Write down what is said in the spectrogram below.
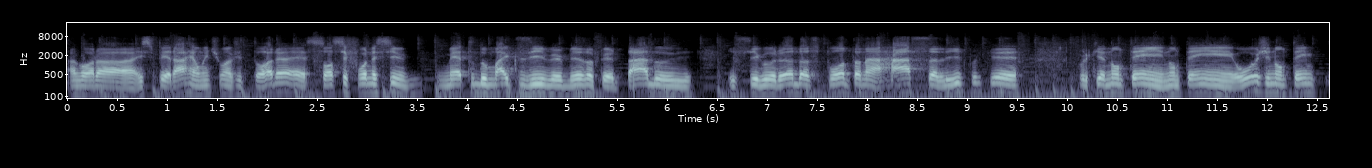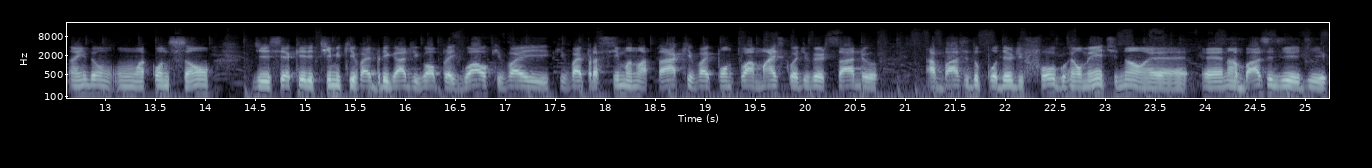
Agora, esperar realmente uma vitória é só se for nesse método Mike Zimmer mesmo, apertado e, e segurando as pontas na raça ali, porque, porque não tem, não tem, hoje não tem ainda uma condição de ser aquele time que vai brigar de igual para igual, que vai, que vai para cima no ataque, vai pontuar mais que o adversário a base do poder de fogo realmente, não, é, é na base de, de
